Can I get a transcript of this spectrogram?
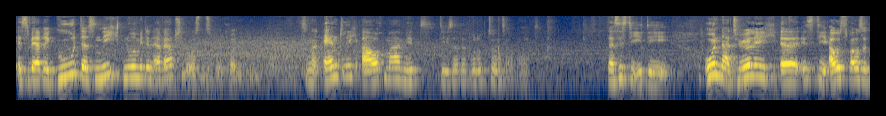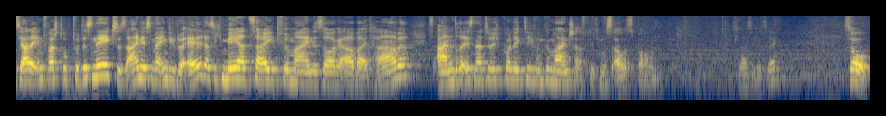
es wäre gut, das nicht nur mit den Erwerbslosen zu begründen, sondern endlich auch mal mit dieser Reproduktionsarbeit. Das ist die Idee. Und natürlich äh, ist die Ausbau sozialer Infrastruktur das nächste. Das eine ist mehr individuell, dass ich mehr Zeit für meine Sorgearbeit habe. Das andere ist natürlich kollektiv und gemeinschaftlich, ich muss ausbauen lasse ich jetzt weg. So,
